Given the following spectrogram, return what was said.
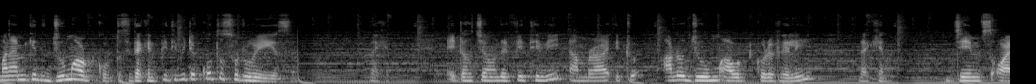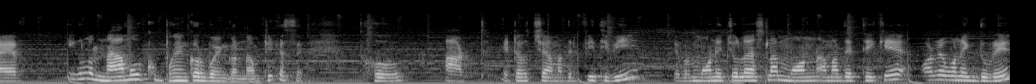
মানে আমি কিন্তু জুম আউট করতেছি। দেখেন, পৃথিবীটা কত ছোট হয়ে গেছে। দেখেন, এটা হচ্ছে আমাদের পৃথিবী। আমরা একটু আরও জুম আউট করে ফেলি। দেখেন জেমস ওয়েব এগুলোর নামও খুব ভয়ঙ্কর ভয়ঙ্কর নাম, ঠিক আছে? তো আর্থ এটা হচ্ছে আমাদের পৃথিবী। এবার মনে চলে আসলাম, মন আমাদের থেকে আরও অনেক দূরে।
